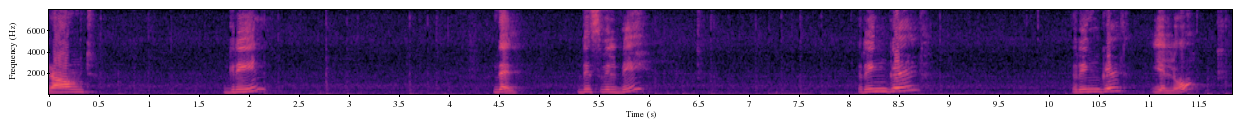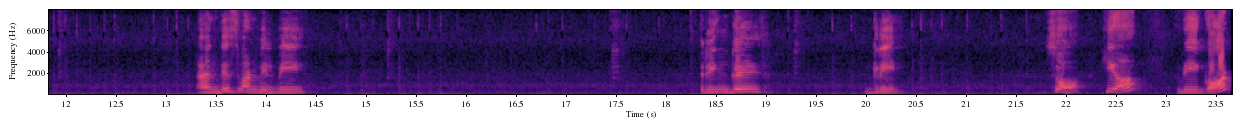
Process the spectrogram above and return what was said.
round green then this will be wrinkled wrinkled yellow and this one will be wrinkled green. So, here we got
